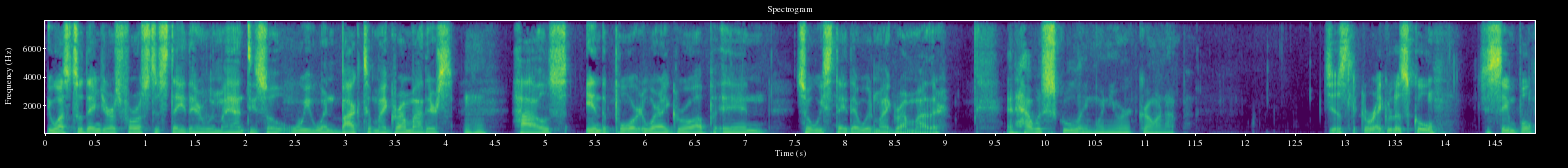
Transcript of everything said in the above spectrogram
it was too dangerous for us to stay there with my auntie, so we went back to my grandmother's house in the port where I grew up, and so we stayed there with my grandmother, And how was schooling when you were growing up? just like a regular school, just simple,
